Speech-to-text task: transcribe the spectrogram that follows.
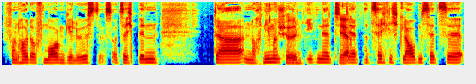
von heute auf morgen gelöst ist. Also ich bin da noch niemand begegnet, ja. der tatsächlich Glaubenssätze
